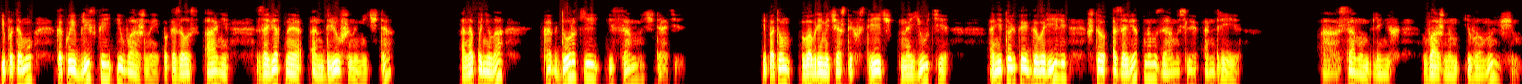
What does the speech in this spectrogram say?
И потому, какой близкой и важной показалась Ане заветная Андрюшина мечта, она поняла, как дорог ей и сам мечтатель. И потом, во время частых встреч на Юте, они только и говорили, что о заветном замысле Андрея, о самом для них важном и волнующем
